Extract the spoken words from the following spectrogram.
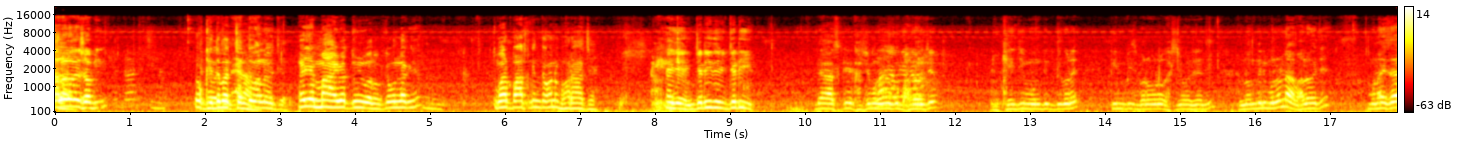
ভালো লাগে সবই। ও খেতে না। ভালো হয়েছে। এই যে মা এবার তুমি বলো কেমন লাগছে? তোমার পাত কিন্তু এখনও ভরা আছে। এই যে যেটি যেটি আজকে খাসি মাংস খুব ভালো হয়েছে। খেয়েছি মন তৃপ্তি করে। তিন পিস বড় বড় খাসি মাংস খেয়েছি। নন্দিনী বলল না ভালো হয়েছে। মনে হয় যা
